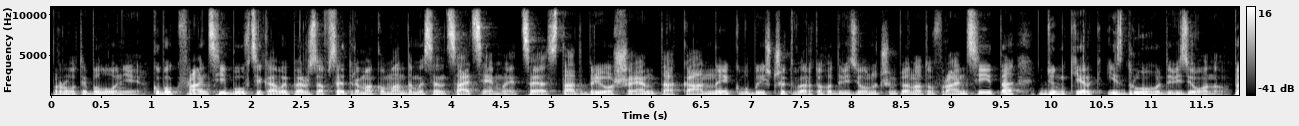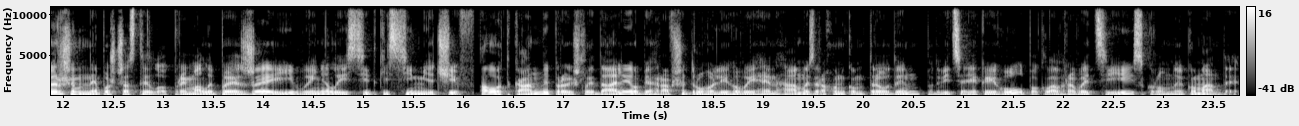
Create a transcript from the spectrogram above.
проти Болонії. Кубок Франції був цікавий перш за все трьома командами-сенсаціями: це Стад Бріошен та Канни, клуби з 4-го дивізіону чемпіонату Франції та Дюнкерк із 2-го дивізіону. Першим не пощастило, приймали ПСЖ і вийняли із сітки сім м'ячів. А от Канни пройшли далі, обігравши друголіговий Генгам із рахунком 3-1. Подивіться, який гол поклав гравець цієї скромної команди.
